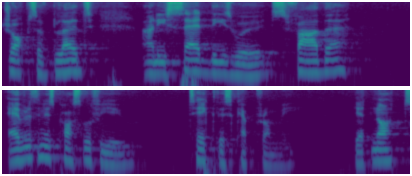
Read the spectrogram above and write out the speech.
drops of blood. And he said these words Father, everything is possible for you. Take this cup from me. Yet not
